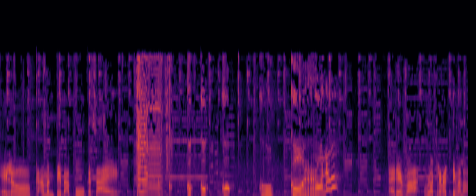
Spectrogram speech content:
हॅलो का म्हणते बापू कसा आहे? अरे वा ओळखलं वाटते मला.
